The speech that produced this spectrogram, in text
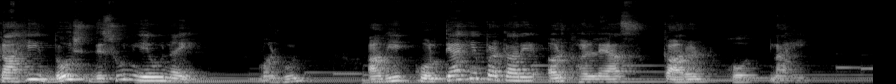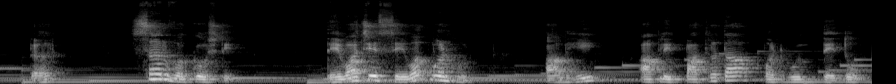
काही दोष दिसून येऊ नये. म्हणून आम्ही कोणत्याही प्रकारे अडखळण्यास कारण होत नाही. तर सर्व गोष्टीत देवाचे सेवक म्हणून आम्ही आपली पात्रता पटवून देतो.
